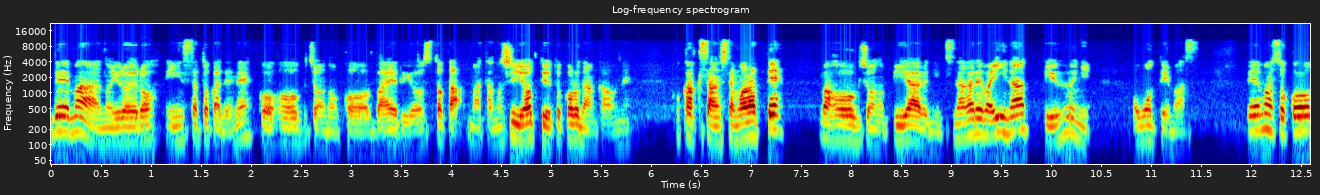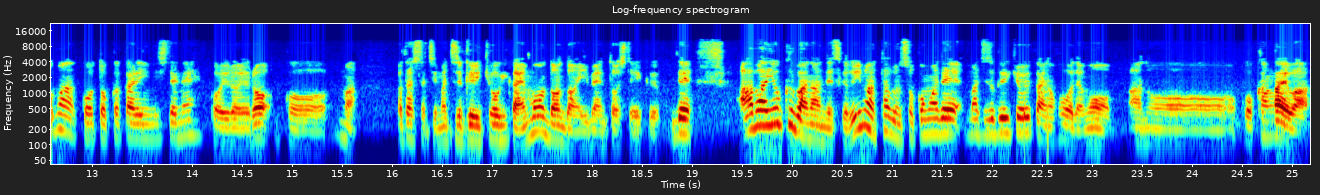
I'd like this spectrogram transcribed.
で、まあ、あの、いろいろインスタとかでね、こう、北町のこう、映える様子とか、まあ、楽しいよっていうところなんかをね、こう拡散してもらって、まあ、北町の PR につながればいいなっていうふうに思っています。で、まあ、そこを、まあ、こう、とっかかりにしてね、こう、いろいろ、こう、まあ、私たちまちづくり協議会もどんどんイベントをしていく。で、あばよくばなんですけど、今多分そこまでまちづくり協議会の方でも、あのー、こう考えは、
